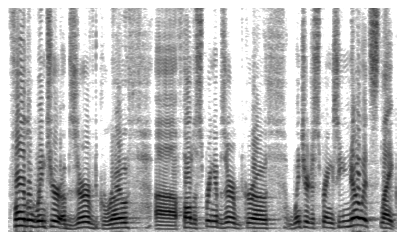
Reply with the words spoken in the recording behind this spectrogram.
fall to winter observed growth, uh, fall to spring observed growth, winter to spring. So you know it's like,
